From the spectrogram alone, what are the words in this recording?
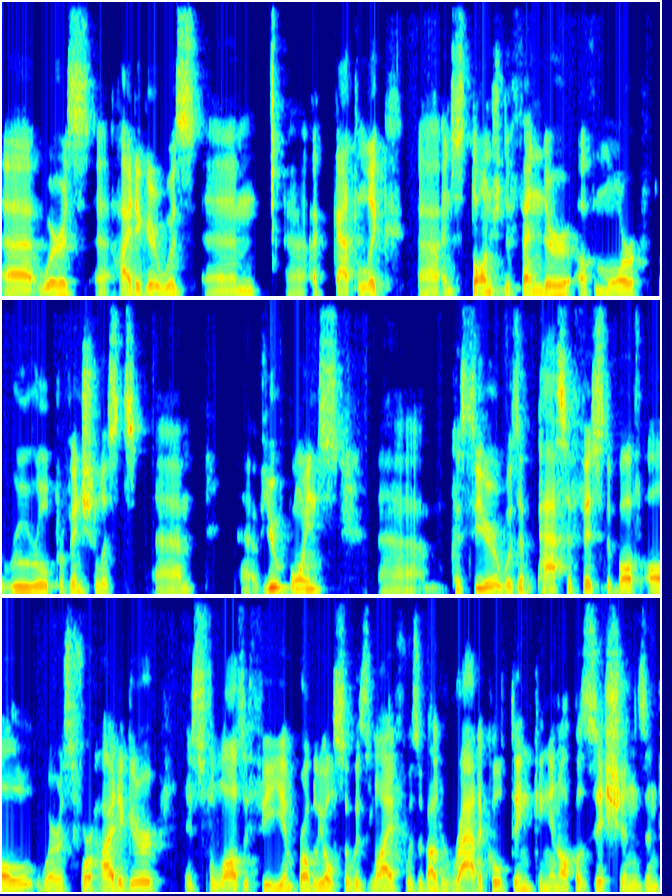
uh, whereas uh, Heidegger was um, a Catholic and staunch defender of more rural provincialist um, viewpoints. Um, Cassirer was a pacifist above all, whereas for Heidegger, his philosophy and probably also his life was about radical thinking and oppositions and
